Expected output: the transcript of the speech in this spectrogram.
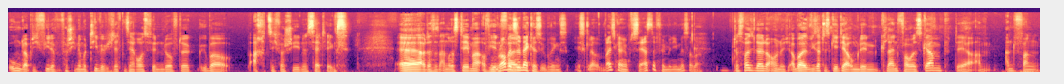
unglaublich viele verschiedene Motive, wie ich letztens herausfinden durfte. Über 80 verschiedene Settings. Äh, aber das ist ein anderes Thema. Auf jeden Robert Fall. Zemeckis übrigens. Ich glaub, weiß gar nicht, ob das der erste Film mit ihm ist, aber Das weiß ich leider auch nicht. Aber wie gesagt, es geht ja um den kleinen Forrest Gump, der am Anfang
